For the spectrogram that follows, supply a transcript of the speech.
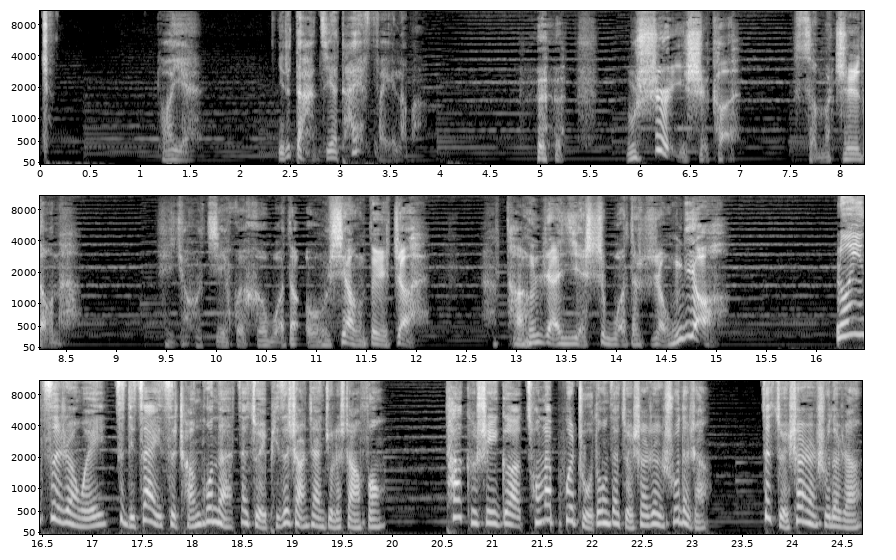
切，老爷，你的胆子也太肥了吧！”呵呵，不试一试看，怎么知道呢？有机会和我的偶像对战，当然也是我的荣耀。罗印自认为自己再一次成功的在嘴皮子上占据了上风，他可是一个从来不会主动在嘴上认输的人，在嘴上认输的人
